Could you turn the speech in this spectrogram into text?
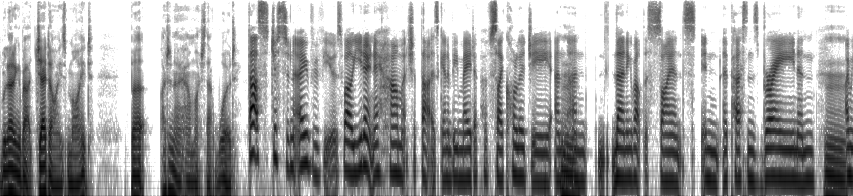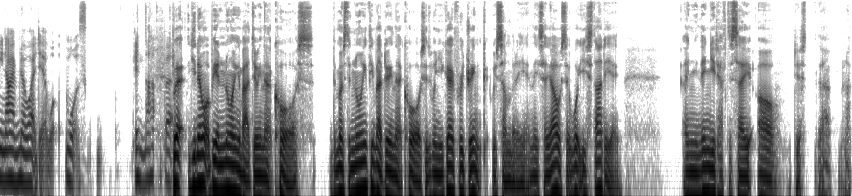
we're learning about Jedi's might, but I don't know how much that would. That's just an overview as well. You don't know how much of that is going to be made up of psychology and, Hmm. and learning about the science in a person's brain. And I mean, I have no idea what what's in that. But. But you know what would be annoying about doing that course? The most annoying thing about doing that course is when you go for a drink with somebody and they say, "Oh, so what are you studying?" And then you'd have to say, "Oh, just uh, like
